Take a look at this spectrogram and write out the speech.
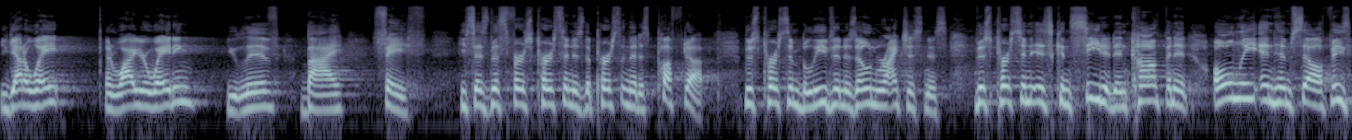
You got to wait, and while you're waiting, you live by faith. He says this first person is the person that is puffed up. This person believes in his own righteousness. This person is conceited and confident only in himself. He's,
